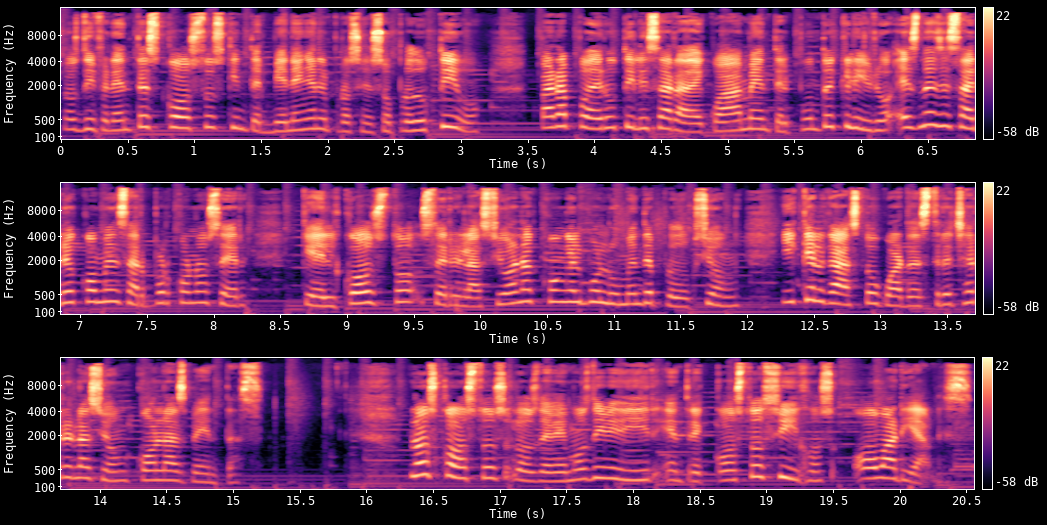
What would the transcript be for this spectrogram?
los diferentes costos que intervienen en el proceso productivo. Para poder utilizar adecuadamente el punto de equilibrio es necesario comenzar por conocer que el costo se relaciona con el volumen de producción y que el gasto guarda estrecha relación con las ventas. Los costos los debemos dividir entre costos fijos o variables.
